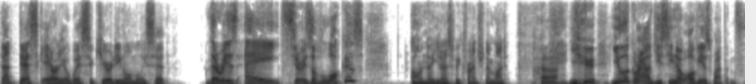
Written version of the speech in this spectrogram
that desk area where security normally sit. There is a series of lockers Oh no, you don't speak French. Never mind. you you look around. You see no obvious weapons.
